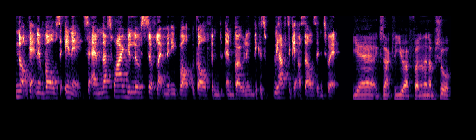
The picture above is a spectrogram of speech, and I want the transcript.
not getting involved in it. And um, that's why we love stuff like mini golf and, and bowling because we have to get ourselves into it. Yeah, exactly. You have fun, and then I'm sure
